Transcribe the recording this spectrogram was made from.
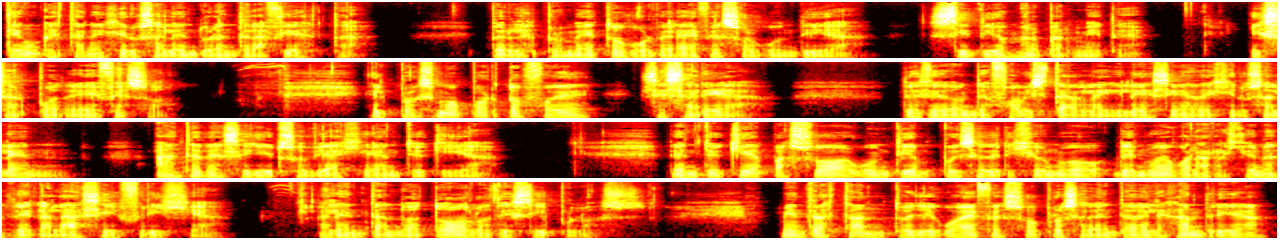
tengo que estar en Jerusalén durante la fiesta, pero les prometo volver a Éfeso algún día, si Dios me lo permite. Y zarpó de Éfeso. El próximo puerto fue Cesarea, desde donde fue a visitar la iglesia de Jerusalén, antes de seguir su viaje a Antioquía. De Antioquía pasó algún tiempo y se dirigió de nuevo a las regiones de Galacia y Frigia, alentando a todos los discípulos. Mientras tanto llegó a Éfeso procedente de Alejandría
